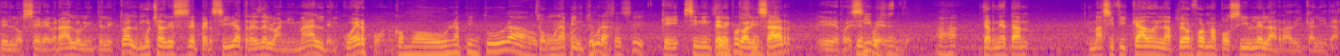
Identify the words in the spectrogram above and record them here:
de lo cerebral o lo intelectual. Muchas veces se percibe a través de lo animal, del cuerpo, ¿no? Como una pintura o Como una pintura. así. Que sin intelectualizar eh, recibes. 100%. ¿no? Ajá. Internet ha masificado en la peor forma posible la radicalidad.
